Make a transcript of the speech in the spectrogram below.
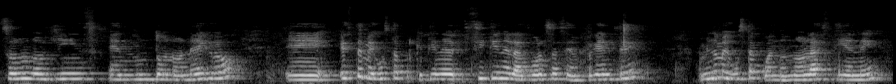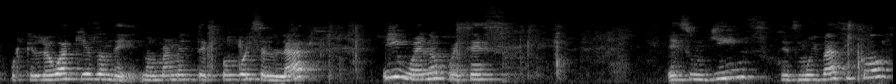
son unos jeans en un tono negro. Eh, este me gusta porque tiene, sí tiene las bolsas enfrente. A mí no me gusta cuando no las tiene, porque luego aquí es donde normalmente pongo el celular. Y bueno, pues es, es un jeans, es muy básico.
